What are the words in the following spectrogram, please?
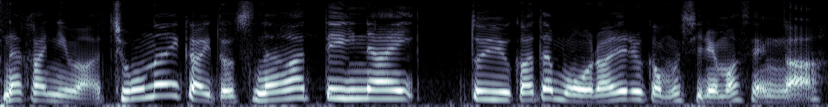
う。中には町内会とつながっていないという方もおられるかもしれませんが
